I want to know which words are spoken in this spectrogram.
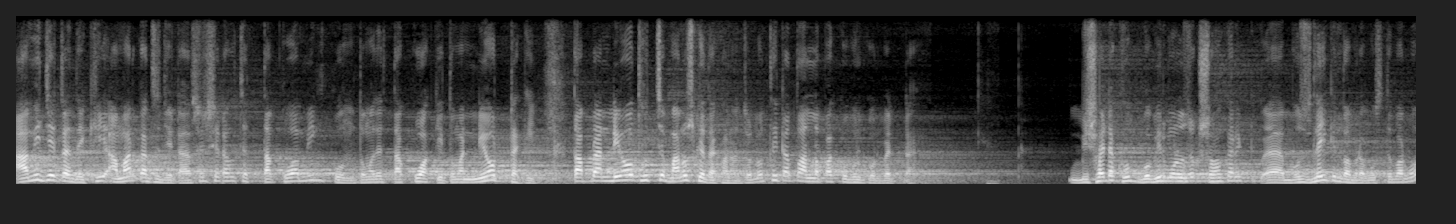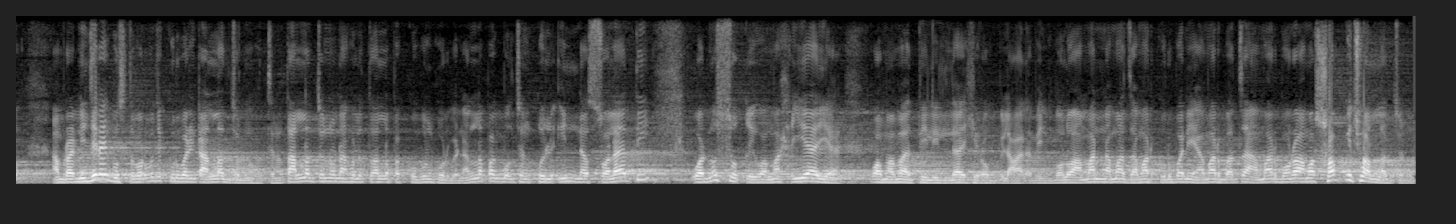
আমি যেটা দেখি, আমার কাছে যেটা আসে সেটা হচ্ছে তাকুয়া মিঙ্কুম তোমাদের তাকুয়া কি? তোমার নিয়তটা কি? তো আপনার নিয়ত হচ্ছে মানুষকে দেখানোর জন্য। সেটা তো আল্লাপাক কবুল করবেন না। বিষয়টা খুব গভীর মনোযোগ সহকারে বুঝলেই কিন্তু আমরা বুঝতে পারব। আমরা নিজেরাই বুঝতে পারব যে কুরবানিটা আল্লাহর জন্য হচ্ছে না। তো আল্লাহর জন্য না হলে তো আল্লাহ পাক কবুল করবেন আল্লাহ পাক বলছেন, কুল ইন্না সলাতি ওয়া নুসুকি ওয়া মাহিয়ায়া ওয়া মামাতি লিল্লাহি রাব্বিল আলামিন। বলো, আমার নামাজ, আমার কুরবানি, আমার বাচ্চা, আমার বড়, আমার সব কিছু আল্লাহর জন্য।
